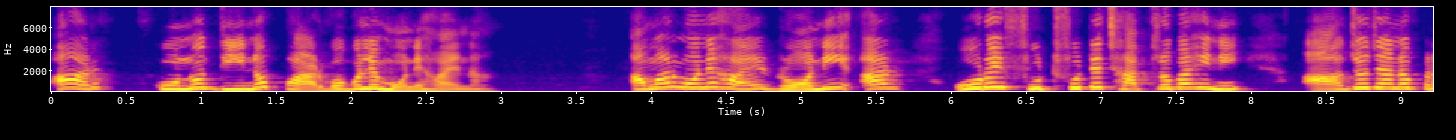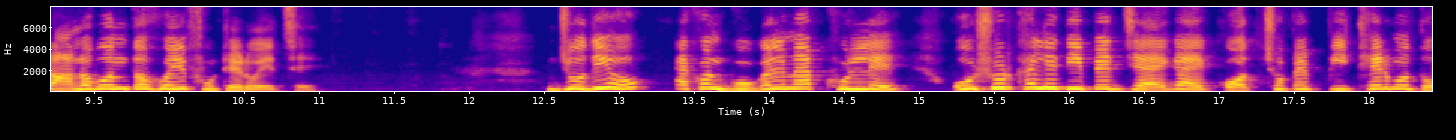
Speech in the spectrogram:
আর কোনো দিনও পারব বলে মনে হয় না। আমার মনে হয় রনি আর ওর ওই ফুটফুটে ছাত্রবাহিনী আজও যেন প্রাণবন্ত হয়ে ফুটে রয়েছে। যদিও এখন গুগল ম্যাপ খুললে অসুরখালি দ্বীপের জায়গায় কচ্ছপের পিঠের মতো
